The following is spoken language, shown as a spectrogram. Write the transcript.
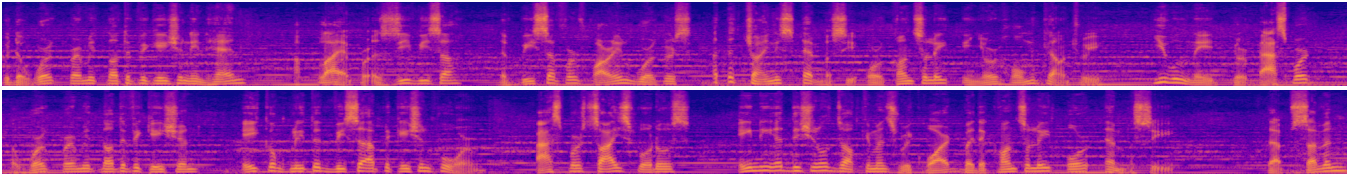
With the work permit notification in hand, apply for a Z visa, the visa for foreign workers at the Chinese embassy or consulate in your home country. You will need your passport, a work permit notification, a completed visa application form, passport size photos, any additional documents required by the consulate or embassy. Step 7.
